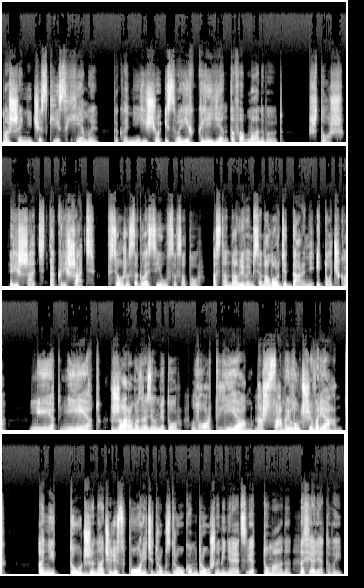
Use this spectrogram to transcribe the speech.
Мошеннические схемы? так они еще и своих клиентов обманывают. Что ж, решать так решать. Все же согласился Сатор. Останавливаемся на лорде Дарни и точка. Нет, нет, жаром возразил Митор. Лорд Лиам наш самый лучший вариант. Они тут же начали спорить друг с другом, дружно меняя цвет тумана на фиолетовый.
